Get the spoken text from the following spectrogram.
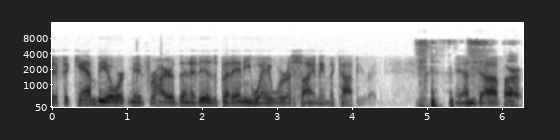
if it can be a work made for hire, then it is. But anyway, we're assigning the copyright. and uh, all right.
